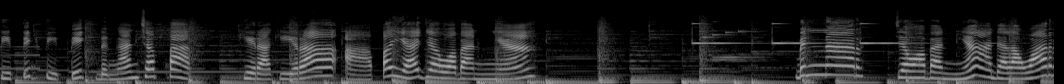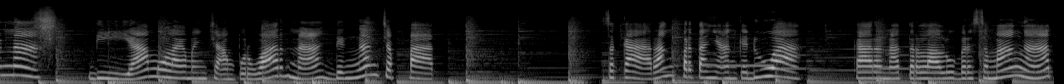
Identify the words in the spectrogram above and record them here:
titik-titik dengan cepat. Kira-kira apa ya jawabannya? Benar, jawabannya adalah warna. Dia mulai mencampur warna dengan cepat. Sekarang pertanyaan kedua. Karena terlalu bersemangat,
